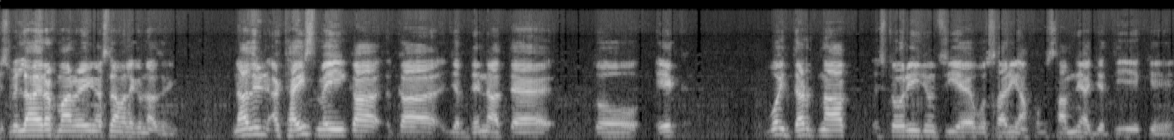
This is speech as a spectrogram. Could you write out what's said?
अस्सलाम वालेकुम नाजरीन। नाजरीन 28 मई का का जब दिन आता है तो एक वही दर्दनाक स्टोरी जो सी है, वो सारी आँखों के सामने आ जाती है कि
